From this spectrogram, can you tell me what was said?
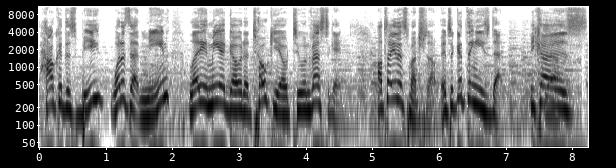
How could this be? What does that mean? Letting Mia go to Tokyo to investigate. I'll tell you this much though: it's a good thing he's dead because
